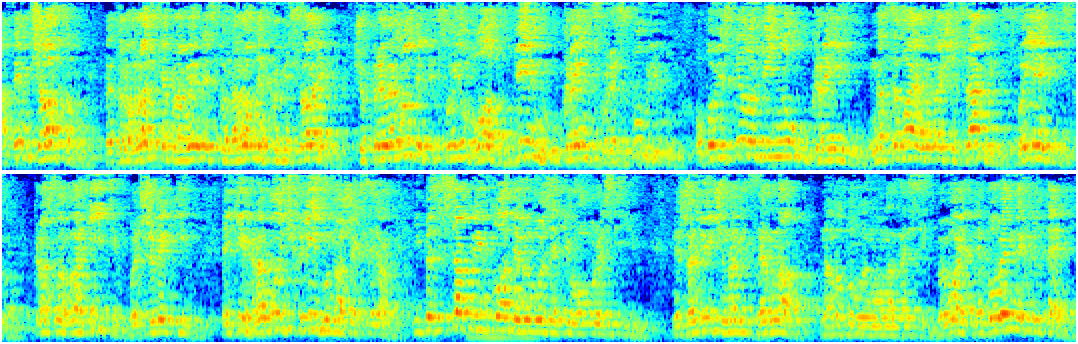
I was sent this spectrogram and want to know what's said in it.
А тим часом Петроградське правительство народних комісарів, щоб привернути під свою владу вільну Українську республіку, оповістило війну Україні і насилає на наші землі своє військо, красногвардійців, большевиків, які грабують хліб у наших селян і без всякої плати вивозять його в Росію, не жаліючи навіть зерна, наготовленого на засіб, вбивають неповинних людей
